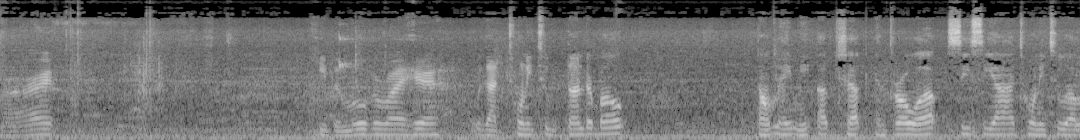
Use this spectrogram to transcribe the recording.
All right. Keep it moving right here. We got 22 Thunderbolt. Don't make me upchuck and throw up. CCI 22 LR.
